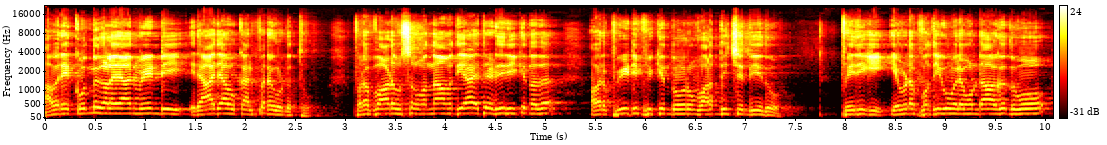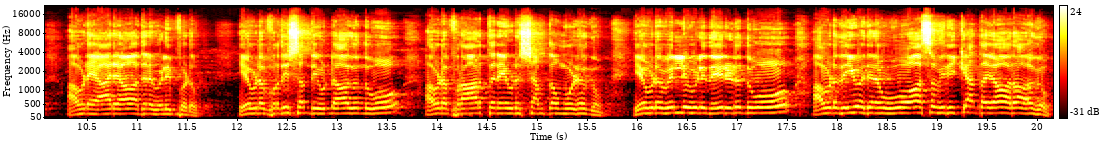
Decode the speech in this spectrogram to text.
അവരെ കൊന്നുകളയാൻ വേണ്ടി രാജാവ് കൽപ്പന കൊടുത്തു. പുറപ്പാട് പുസ്തകം ഒന്നാമധ്യായത്തിൽ എഴുതിയിരിക്കുന്നത് അവർ പീഡിപ്പിക്കും തോറും വർദ്ധിച്ചെന്ത് ചെയ്തു? പെരുകി. എവിടെ പ്രതികൂലം ഉണ്ടാകുന്നുവോ അവിടെ ആരാധന വെളിപ്പെടും. എവിടെ പ്രതിസന്ധി ഉണ്ടാകുന്നുവോ അവിടെ പ്രാർത്ഥനയുടെ ശബ്ദം മുഴങ്ങും. എവിടെ വെല്ലുവിളി നേരിടുന്നുവോ അവിടെ ദൈവജനം ഉപവാസം ഇരിക്കാൻ തയ്യാറാകും.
